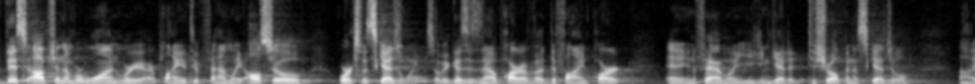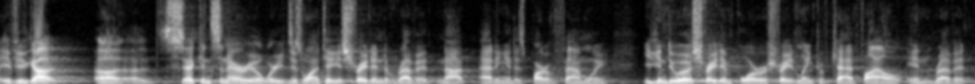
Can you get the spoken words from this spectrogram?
this option number one, where you're applying it to a family, also works with scheduling. So because it's now part of a defined part in a family, you can get it to show up in a schedule. Uh, if you've got a second scenario where you just want to take it straight into Revit, not adding it as part of a family, you can do a straight import or straight link of CAD file in Revit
